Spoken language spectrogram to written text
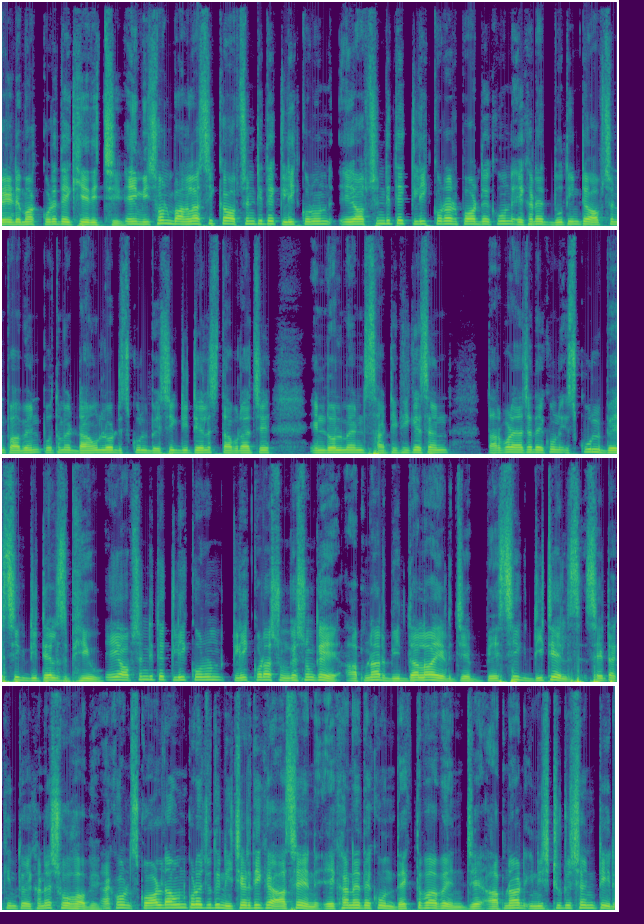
রেড মার্ক করে দেখিয়ে দিচ্ছি। এই মিশন বাংলার শিক্ষা অপশনটিতে ক্লিক করুন। এই অপশনটিতে ক্লিক করার পর দেখুন, এখানে দু তিনটে অপশন পাবেন। প্রথমে ডাউনলোড স্কুল বেসিক ডিটেলস তারপর আছে এনরোলমেন্ট সার্টিফিকেশন তারপরে আছে দেখুন, স্কুল বেসিক ডিটেলস ভিউ। এই অপশনটিতে ক্লিক করুন। ক্লিক করার সঙ্গে সঙ্গে আপনার বিদ্যালয়ের যে বেসিক ডিটেলস সেটা কিন্তু এখানে শো হবে। এখন স্ক্রল ডাউন করে যদি নিচের দিকে আসেন, এখানে দেখুন, দেখতে পাবেন যে আপনার ইনস্টিটিউশনটির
